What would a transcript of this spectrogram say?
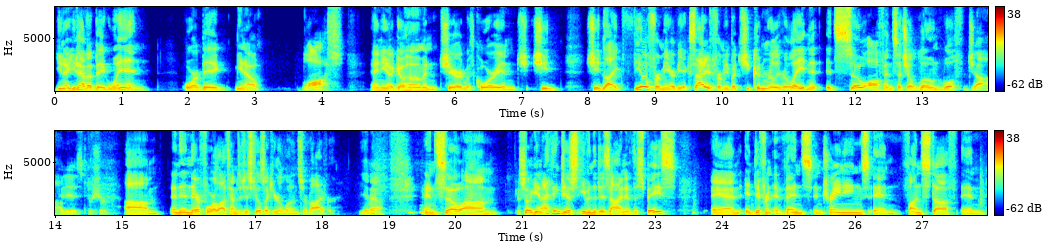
you know you'd have a big win or a big you know loss, and you know go home and share it with Corey, and she, she'd she'd like feel for me or be excited for me, but she couldn't really relate, and it, it's so often such a lone wolf job. It is for sure. Um, and then therefore a lot of times it just feels like you're a lone survivor, you know? And so, um, so again, I think just even the design of the space and in different events and trainings and fun stuff and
